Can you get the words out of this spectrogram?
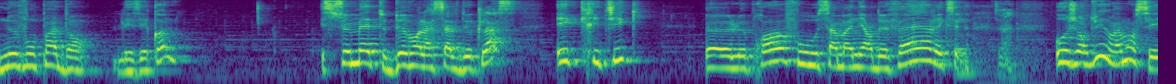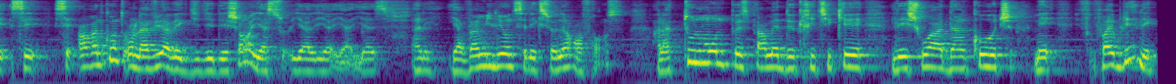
ne vont pas dans les écoles, se mettent devant la salle de classe et critiquent euh, le prof ou sa manière de faire, etc. Aujourd'hui, vraiment, c'est, en fin de compte, on l'a vu avec Didier Deschamps, il y, a, il, y a, il, y a, allez, il y a 20 millions de sélectionneurs en France. Voilà, tout le monde peut se permettre de critiquer les choix d'un coach, mais il faut pas oublier, les,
